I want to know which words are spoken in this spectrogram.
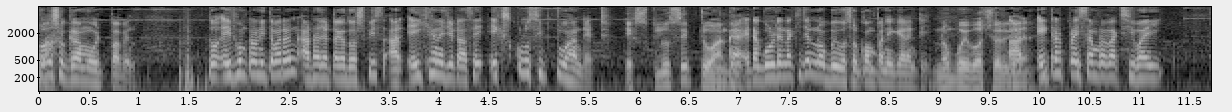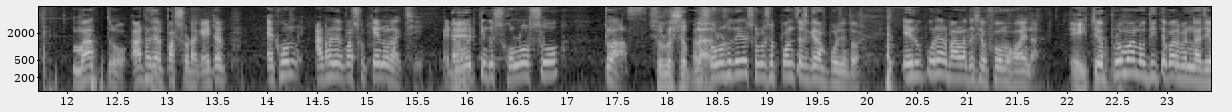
ষোলোশো গ্রাম ওয়েট পাবেন। তো এই ফোনটাও নিতে পারেন আট হাজার টাকা দশ পিস আর এইখানে যেটা আছে exclusive two hundred exclusive two হ্যাঁ হান্ড্রেড এটা গোল্ডেন নাকি যে নব্বই বছর কোম্পানি গ্যারান্টি নব্বই বছর আর এইটার প্রাইস আমরা রাখছি ভাই মাত্র আট হাজার পাঁচশো টাকা। এটার এখন আট হাজার পাঁচশো কেন রাখছি? এটা হ্যাঁ। ওয়েট কিন্তু ষোলোশো প্লাস ষোলোশো মানে প্লাস ষোলোশো থেকে ষোলোশো পঞ্চাশ গ্রাম পর্যন্ত। এর উপরে আর বাংলাদেশে ফোম হয় না। কেউ প্রমাণও দিতে পারবেন না যে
